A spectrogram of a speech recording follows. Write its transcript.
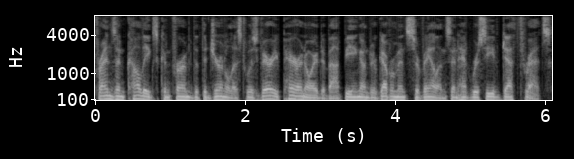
Friends and colleagues confirmed that the journalist was very paranoid about being under government surveillance and had received death threats.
